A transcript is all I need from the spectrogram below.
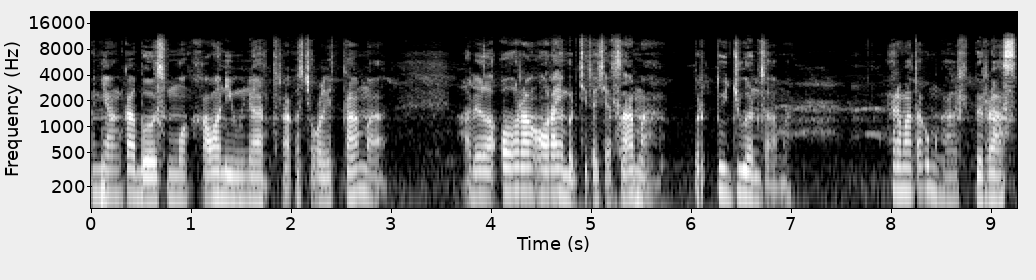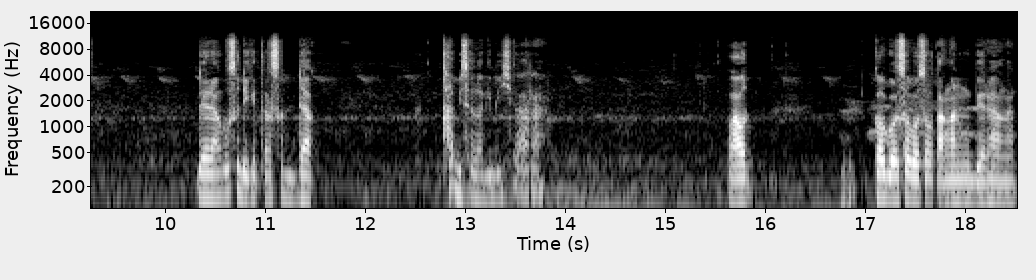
menyangka bahwa semua kawan di Winatra kecuali Tama adalah orang-orang yang bercita-cita sama, bertujuan sama. Air mataku mengalir deras, dan aku sedikit tersedak. Tak bisa lagi bicara. Laut, kau gosok-gosok tanganmu biar hangat.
